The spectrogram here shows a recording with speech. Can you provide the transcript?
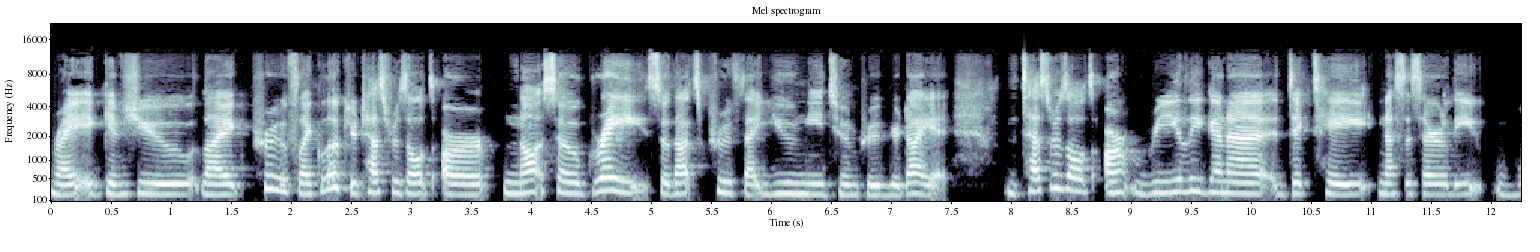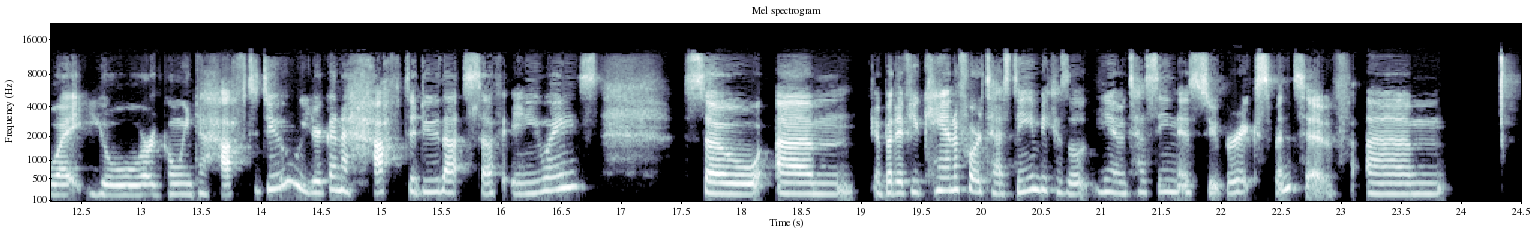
right? It gives you like proof like look your test results are not so great so that's proof that you need to improve your diet. The test results aren't really to dictate necessarily what you're going to have to do. You're to have to do that stuff anyways so, um, but if you can't afford testing because you know testing is super expensive, um,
